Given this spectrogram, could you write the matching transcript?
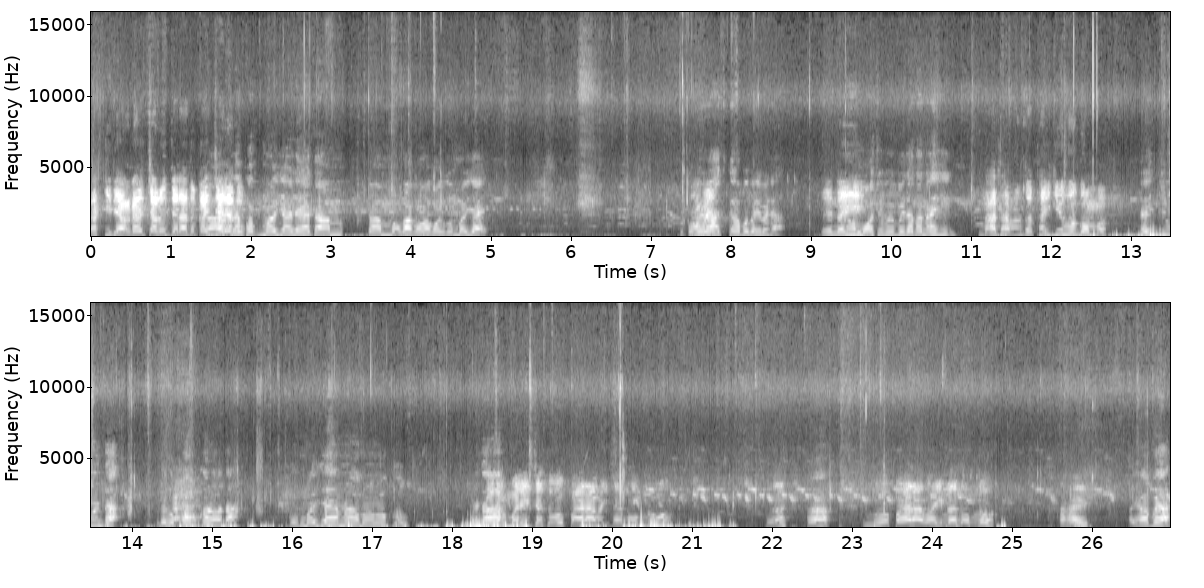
આ કીધા વગર ચાલુ તેરા તો કઈ ચાલે તો. કોક મરી જાય લે તો આમ તો વાગો વાગો કોક મરી જાય. તું અમે- રાજ કરો ભાઈ બેટા એ નહીં. મોસી ભેજા તો નહીં. ના થવાનું તો થઈ ગયું હો ગામમાં. થઈ ગયું જીવન તા. તો કહું કરો હતા? કોક મરી જાય હમણાં હમણાં કહું મરી જતો પારા વજના હા નો આવે એમના નોમનું. હાય અહીંયા પયા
